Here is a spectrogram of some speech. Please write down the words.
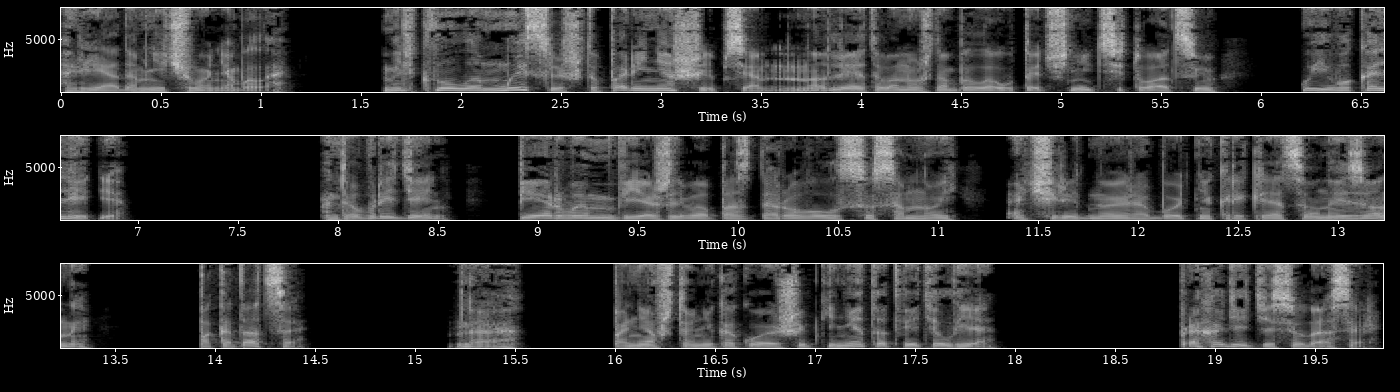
рядом ничего не было. Мелькнула мысль, что парень ошибся, но для этого нужно было уточнить ситуацию у его коллеги. «Добрый день». Первым вежливо поздоровался со мной очередной работник рекреационной зоны. Покататься?» «Да». Поняв, что никакой ошибки нет, ответил я. «Проходите сюда, сэр».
